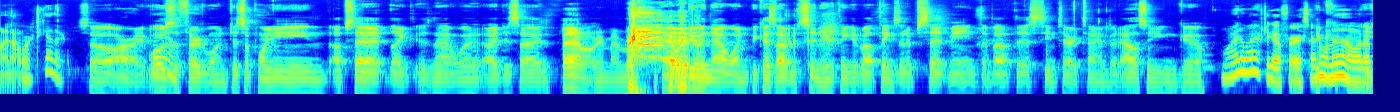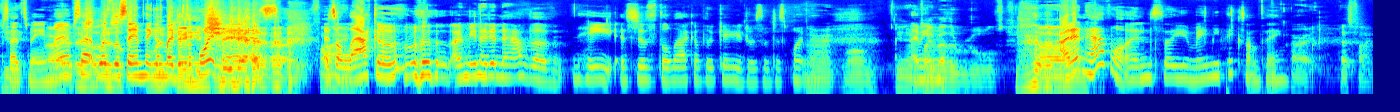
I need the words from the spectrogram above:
Why not work together So, all right, what was Yeah. the third one? Disappointing, upset. Like, isn't that what I decide? I don't remember. Yeah, we're doing that one because I'm sitting here thinking about things that upset me about this the entire time. But Allison, you can go. why do i have to go first i don't know what upsets me all my right. upset There's- was the same thing as my Cage, disappointment yeah. it's, All right, it's a lack of i mean i didn't have the hate it's just the lack of luke cage was a disappointment All right. Well, you didn't I play mean- by the rules. i didn't have one so you made me pick something All right, that's fine.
